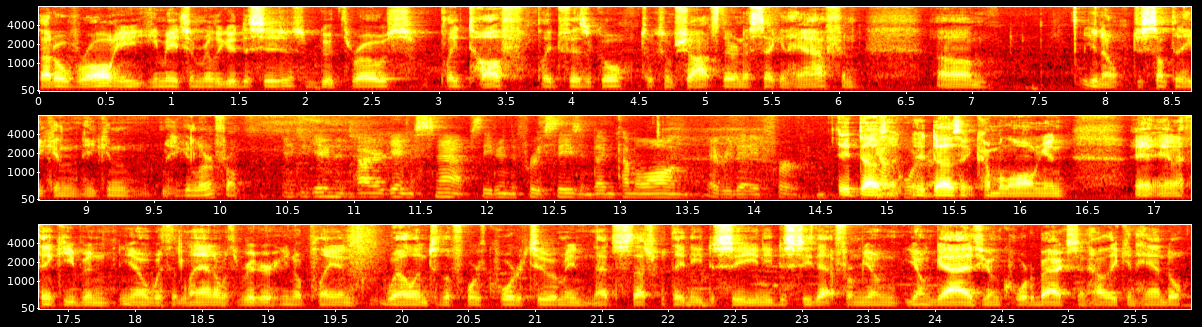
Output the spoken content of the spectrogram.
thought overall he, he made some really good decisions, some good throws, played tough, played physical, took some shots there in the second half, and um, you know, just something he can he can he can learn from. And to get an entire game of snaps, even in the preseason, doesn't come along every day for. It doesn't. It doesn't come along, and, and and I think even you know with Atlanta with Ridder, you know, playing well into the fourth quarter too. I mean, that's that's what they need to see. You need to see that from young young guys, young quarterbacks, and how they can handle,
